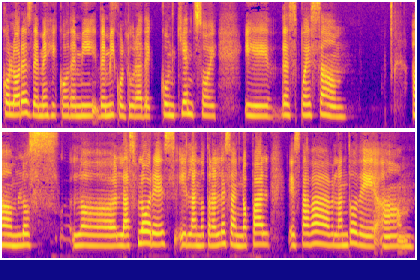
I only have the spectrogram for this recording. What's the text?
colores de México, de mi, de mi cultura, de con quién soy. Y después um, um, los, lo- las flores y la naturaleza, el nopal, estaba hablando de, um,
